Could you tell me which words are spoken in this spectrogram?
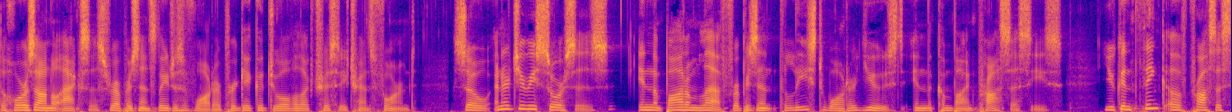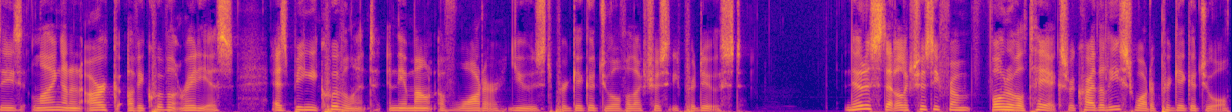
The horizontal axis represents liters of water per gigajoule of electricity transformed. So, energy resources in the bottom left represent the least water used in the combined processes. You can think of processes lying on an arc of equivalent radius as being equivalent in the amount of water used per gigajoule of electricity produced. Notice that electricity from photovoltaics require the least water per gigajoule,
